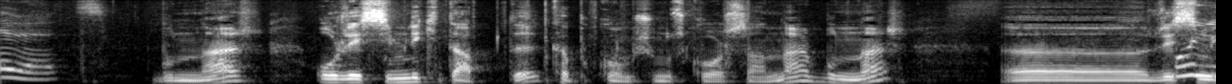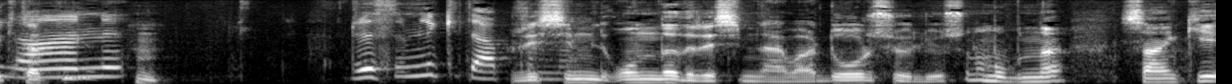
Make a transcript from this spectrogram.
evet. Bunlar o resimli kitaptı. Kapı komşumuz korsanlar. Bunlar e, resimli Bu kitap. yani- Hı, Resimli kitap mı? resimli onda da resimler var. Doğru söylüyorsun ama bunlar sanki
